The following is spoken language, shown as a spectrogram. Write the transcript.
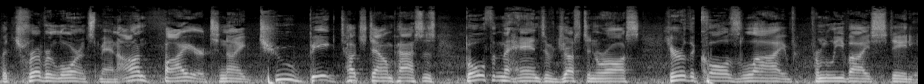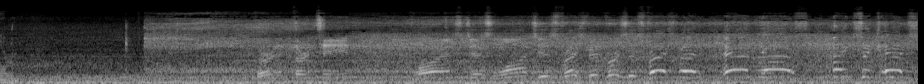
But Trevor Lawrence, man, on fire tonight. Two big touchdown passes, both in the hands of Justyn Ross. Here are the calls live from Levi's Stadium. Third and 13. Just launches freshman versus freshman, and Ross makes a catch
